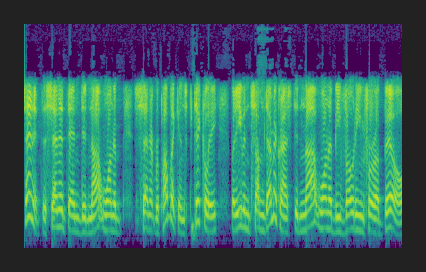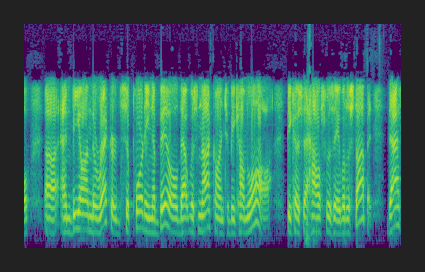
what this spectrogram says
Senate. The Senate then did not want to, Senate Republicans particularly, but even some Democrats did not want to be voting for a bill uh, and be on the record supporting a bill that was not going to become law because the House was able to stop it. That's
